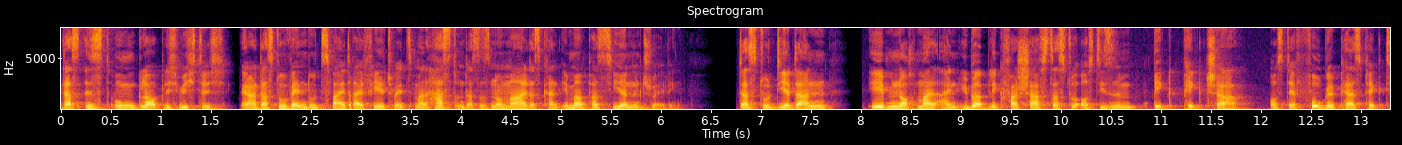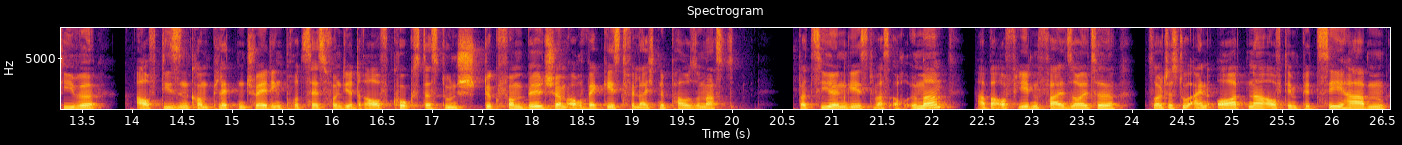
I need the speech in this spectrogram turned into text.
Das ist unglaublich wichtig, ja, dass du, wenn du zwei, drei Fehltrades mal hast, und das ist normal, das kann immer passieren im Trading, dass du dir dann eben nochmal einen Überblick verschaffst, dass du aus diesem Big Picture, aus der Vogelperspektive auf diesen kompletten Trading-Prozess von dir drauf guckst, dass du ein Stück vom Bildschirm auch weggehst, vielleicht eine Pause machst, spazieren gehst, was auch immer. Aber auf jeden Fall sollte, solltest du einen Ordner auf dem PC haben,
